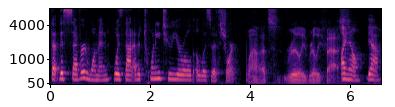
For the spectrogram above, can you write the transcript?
that this severed woman was that of a 22 year old Elizabeth Short. Wow, that's really, really fast. I know, yeah.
